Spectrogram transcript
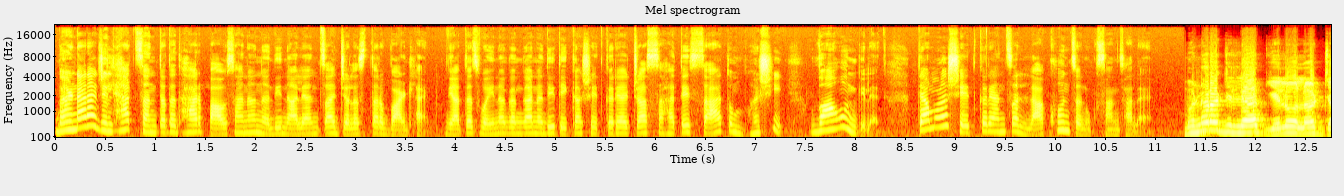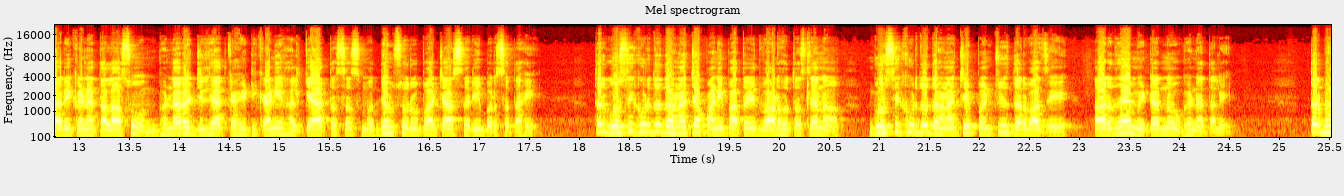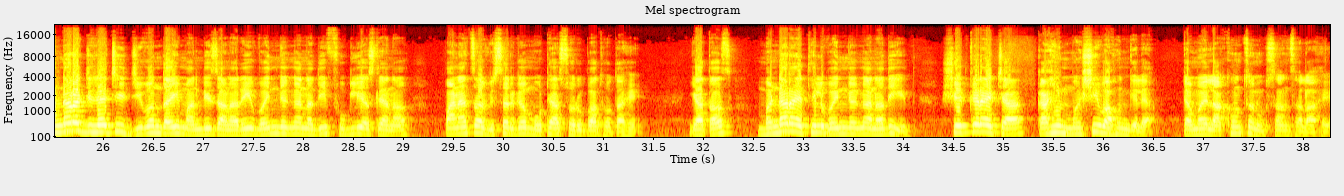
भंडारा जिल्ह्यात संततधार पावसानं नदी नाल्यांचा जलस्तर वाढलाय. यातच वैनगंगा नदीत एका शेतकऱ्याच्या सहा ते सात म्हशी वाहून गेल्यात. त्यामुळे शेतकऱ्यांचं लाखोंचं नुकसान झालंय. भंडारा जिल्ह्यात येलो अलर्ट जारी करण्यात आला असून भंडारा जिल्ह्यात काही ठिकाणी हलक्या तसंच मध्यम स्वरूपाच्या सरी बरसत आहे. तर गोसीखुर्द धरणाच्या पाणी पातळीत वाढ होत असल्यानं गोसीखुर्द धरणाचे पंचवीस दरवाजे अर्ध्या मीटरनं उघडण्यात आले. तर भंडारा जिल्ह्याची जीवनदायी मानली जाणारी वैनगंगा नदी फुगली असल्यानं पाण्याचा विसर्ग मोठ्या स्वरूपात होत आहे. यातच भंडारा येथील वैनगंगा नदीत शेतकऱ्याच्या काही म्हशी वाहून गेल्या. त्यामुळे लाखोंचं नुकसान झालं आहे.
